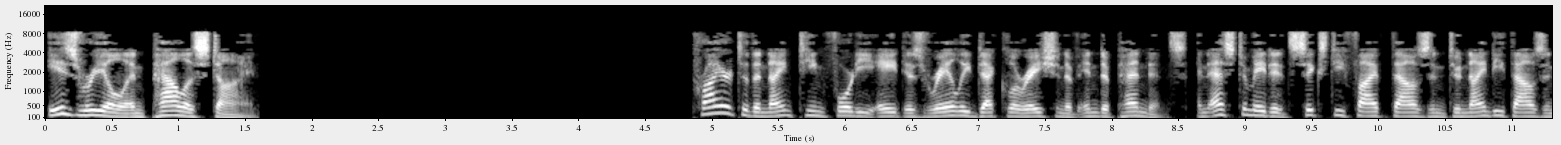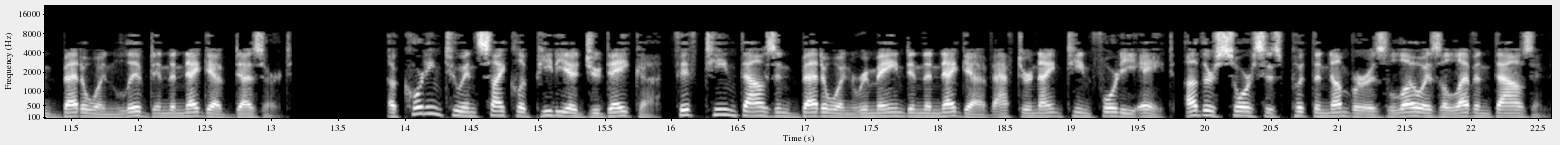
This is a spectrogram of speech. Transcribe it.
Israel and Palestine Prior to the 1948 Israeli Declaration of Independence, an estimated 65,000 to 90,000 Bedouin lived in the Negev desert. According to Encyclopaedia Judaica, 15,000 Bedouin remained in the Negev after 1948, other sources put the number as low as 11,000.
